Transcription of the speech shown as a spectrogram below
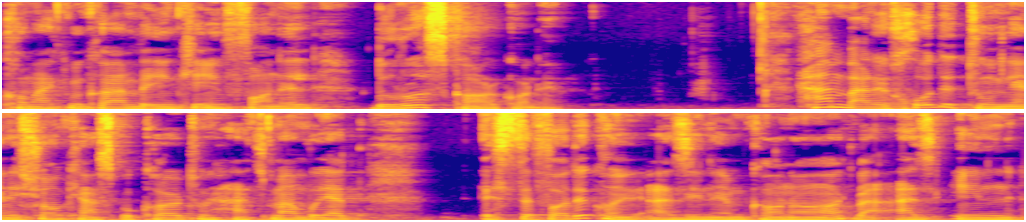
کمک می‌کنن به اینکه این فانل درست کار کنه. هم برای خودتون یعنی شما کسب و کارتون حتما باید استفاده کنید از این امکانات و از این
